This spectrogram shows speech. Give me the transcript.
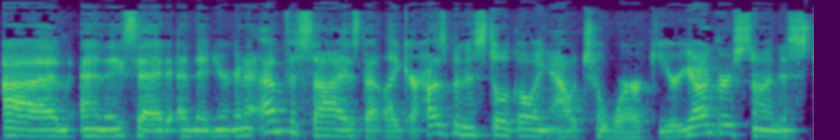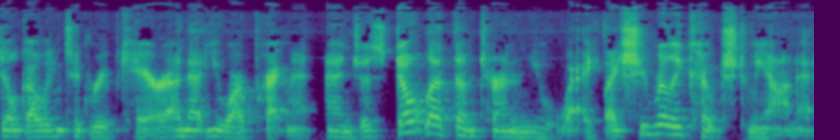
Um, and they said, and then you're going to emphasize that like your husband is still going out to work, your younger son is still going to group care, and that you are pregnant. And just don't let them turn you away. Like she really coached me on it.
